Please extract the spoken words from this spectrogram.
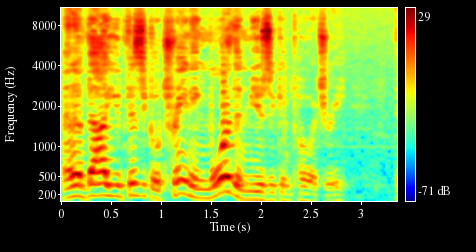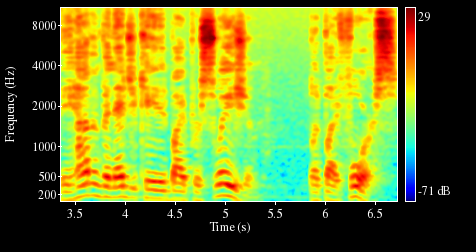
and have valued physical training more than music and poetry, they haven't been educated by persuasion, but by force.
